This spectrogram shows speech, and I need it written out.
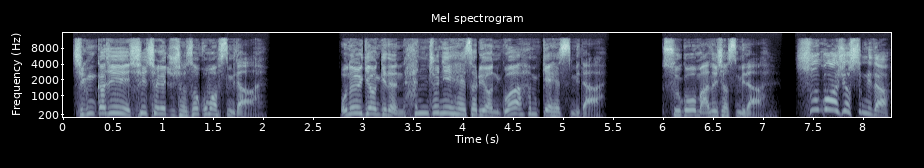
지금까지 시청해주셔서 고맙습니다. 오늘 경기는 한준희 해설위원과 함께 했습니다. 수고 많으셨습니다. 수고하셨습니다.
